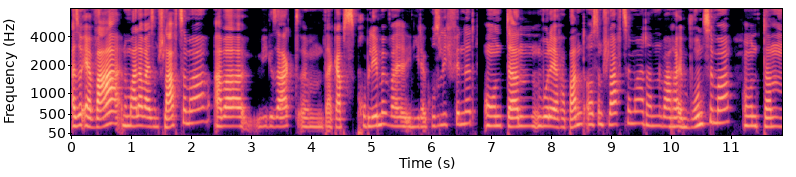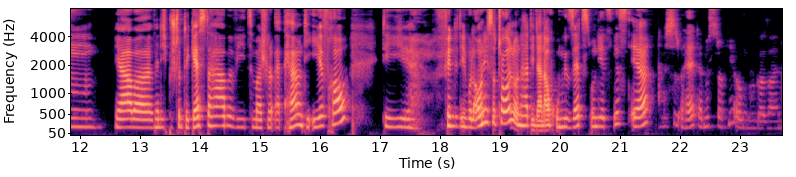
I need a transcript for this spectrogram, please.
also er war normalerweise im Schlafzimmer, aber wie gesagt, ähm, da gab es Probleme, weil ihn jeder gruselig findet. Und dann wurde er verbannt aus dem Schlafzimmer, dann war er im Wohnzimmer und dann, ja, aber wenn ich bestimmte Gäste habe, wie zum Beispiel äh, die Ehefrau, die findet ihn wohl auch nicht so toll und hat ihn dann auch umgesetzt. Und jetzt ist er, müsste, hä, der müsste doch hier irgendwo drüber sein.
